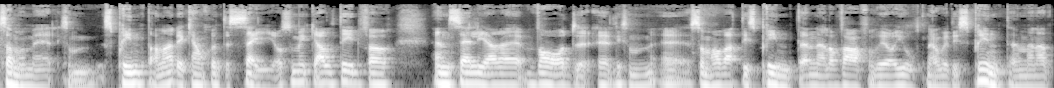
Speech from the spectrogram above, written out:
samma med liksom, sprintarna. Det kanske inte säger så mycket alltid för en säljare vad eh, liksom, eh, som har varit i sprinten eller varför vi har gjort något i sprinten. Men att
